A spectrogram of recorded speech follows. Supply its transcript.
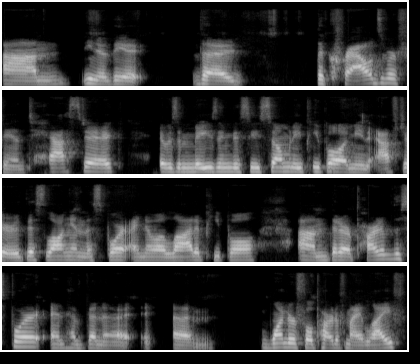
Um, you know, the the the crowds were fantastic. It was amazing to see so many people. I mean, after this long in the sport, I know a lot of people um, that are part of the sport and have been a, um, wonderful part of my life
